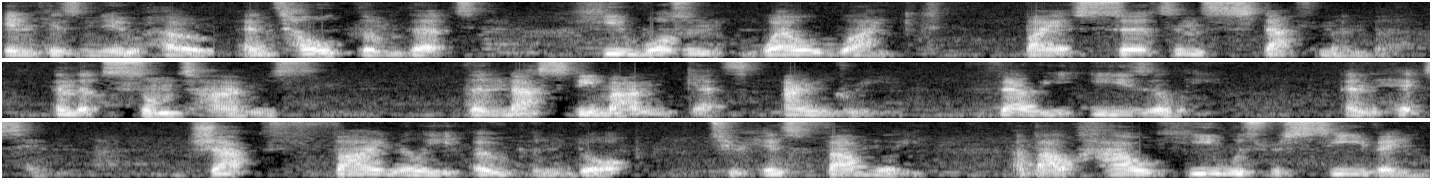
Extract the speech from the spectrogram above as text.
in his new home and told them that he wasn't well liked by a certain staff member and that sometimes the nasty man gets angry very easily and hits him. Jack finally opened up to his family about how he was receiving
